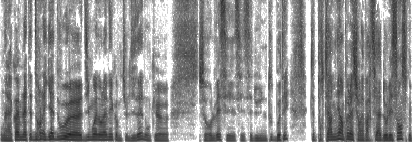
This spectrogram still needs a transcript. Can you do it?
on, a quand même la tête dans la gadoue euh, dix mois dans l'année, comme tu le disais, donc euh, se relever, c'est d'une toute beauté. Peut-être pour terminer un peu là sur la partie adolescence, mais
